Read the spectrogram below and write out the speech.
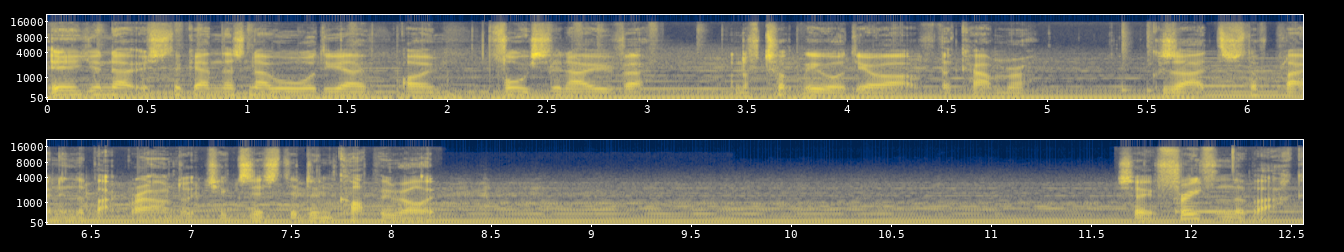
Here you noticed again there's no audio. I'm voicing over and I've took the audio out of the camera because I had stuff playing in the background which existed in copyright. So free from the back.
